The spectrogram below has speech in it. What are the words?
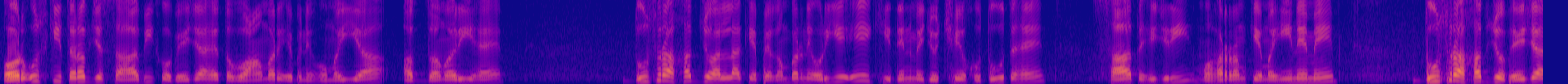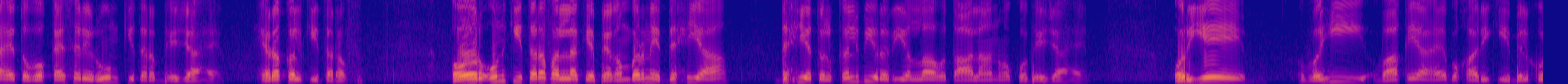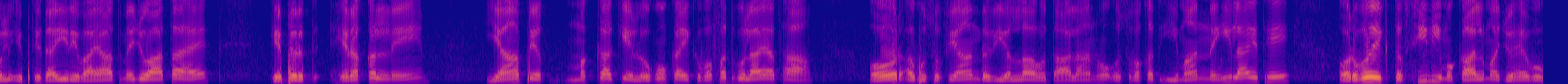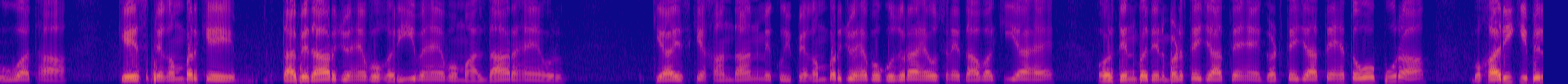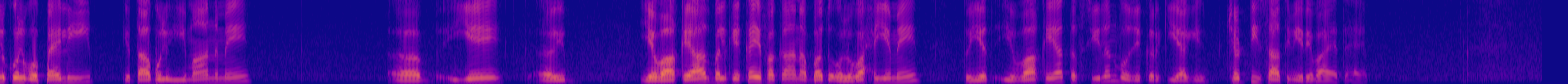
اور اس کی طرف جس صحابی کو بھیجا ہے تو وہ عامر ابن امیہ الدمری ہے۔ دوسرا خط جو اللہ کے پیغمبر نے اور یہ ایک ہی دن میں جو چھ خطوط ہیں، سات ہجری محرم کے مہینے میں دوسرا خط جو بھیجا ہے تو وہ کیسر روم کی طرف بھیجا ہے، ہرقل کی طرف۔ اور ان کی طرف اللہ کے پیغمبر نے دہیا دہیت القلبی رضی اللہ تعالیٰ عنہ کو بھیجا ہے۔ اور یہ وہی واقعہ ہے بخاری کی بالکل ابتدائی روایات میں جو آتا ہے کہ پھر ہرقل نے یہاں پہ مکہ کے لوگوں کا ایک وفد بلایا تھا اور ابو سفیان رضی اللہ تعالیٰ عنہ اس وقت ایمان نہیں لائے تھے اور وہ ایک تفصیلی مکالمہ جو ہے وہ ہوا تھا کہ اس پیغمبر کے تابے دار جو ہیں وہ غریب ہیں، وہ مالدار ہیں اور کیا اس کے خاندان میں کوئی پیغمبر جو ہے وہ گزرا ہے، اس نے دعویٰ کیا ہے اور دن بدن بڑھتے جاتے ہیں، گھٹتے جاتے ہیں، تو وہ پورا بخاری کی بالکل وہ پہلی کتاب الایمان میں یہ یہ واقعات، بلکہ کئی فقان بد الوحی میں، تو یہ واقعہ تفصیلاً وہ ذکر کیا کہ چھٹی ساتویں روایت ہے۔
